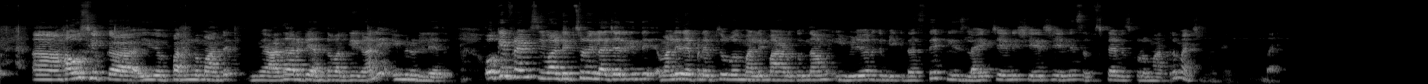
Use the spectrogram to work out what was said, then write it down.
హౌస్ యొక్క పనులు మా అంటే అథారిటీ అంతవరకే కానీ ఇమ్యూనిటీ లేదు. ఓకే ఫ్రెండ్స్ ఇవాళ ఎపిసోడ్ ఇలా జరిగింది. మళ్ళీ రేపటి ఎపిసోడ్ మళ్ళీ మాట్లాడుకుందాం. ఈ వీడియో కనుక మీకు నచ్చితే ప్లీజ్ లైక్ చేయండి షేర్ చేయండి. సబ్స్క్రైబ్ చేసుకోవడం మాత్రం మర్చిపోండి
